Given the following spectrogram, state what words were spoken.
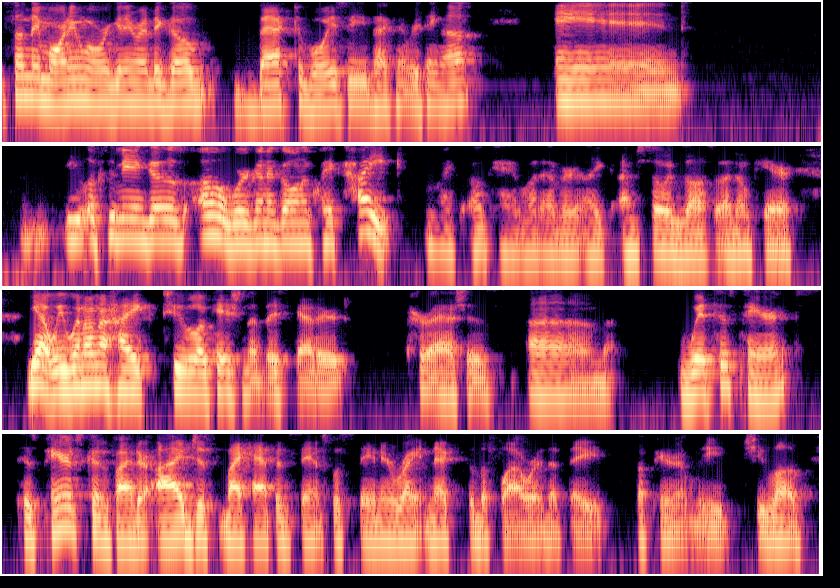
Sunday morning when we're getting ready to go back to Boise, packing everything up. And he looks at me and goes, Oh, we're going to go on a quick hike. I'm like, okay, whatever. Like, I'm so exhausted. I don't care. Yeah, we went on a hike to a location that they scattered her ashes um, with his parents. His parents couldn't find her. I just, by happenstance, was standing right next to the flower that they apparently she loved. I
